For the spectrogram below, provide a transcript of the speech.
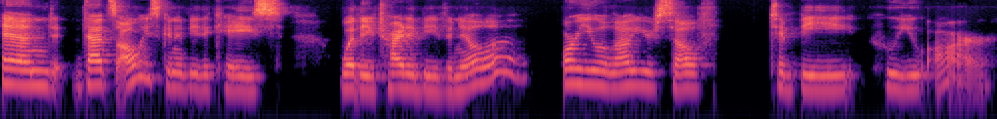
And that's always going to be the case, whether you try to be vanilla or you allow yourself to be who you are.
